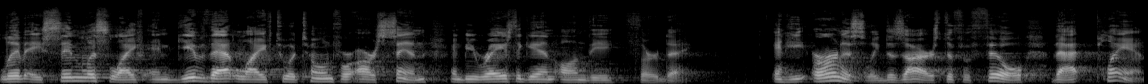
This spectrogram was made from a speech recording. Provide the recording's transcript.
live a sinless life, and give that life to atone for our sin and be raised again on the third day. And he earnestly desires to fulfill that plan.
